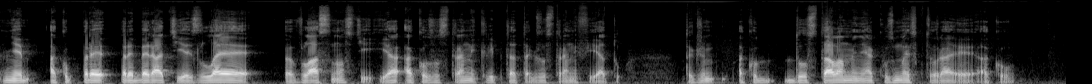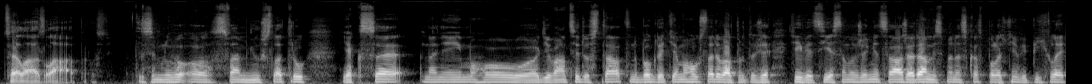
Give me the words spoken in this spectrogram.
ne, ako pre, preberať je zlé vlastnosti ja, ako zo strany krypta, tak zo strany fiatu. Takže ako dostávame nejakú zmes, ktorá je ako celá zlá prostě. Ty jsi mluvil o svém newsletteru. Jak se na něj mohou diváci dostat, nebo kde tě mohou sledovat, protože těch věcí je samozřejmě celá řada. My jsme dneska společně vypíchli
